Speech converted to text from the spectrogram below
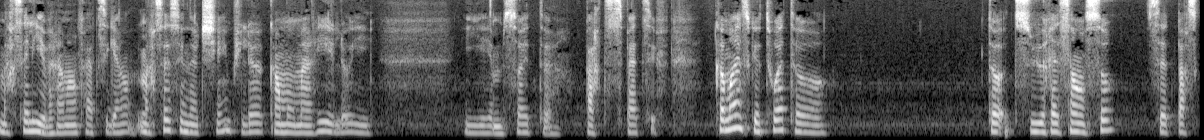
Marcel, il est vraiment fatigant. Marcel, c'est notre chien, puis là, quand mon mari est là, il, il aime ça être euh, participatif. Comment est-ce que toi, as, tu ressens ça, cette, parce,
